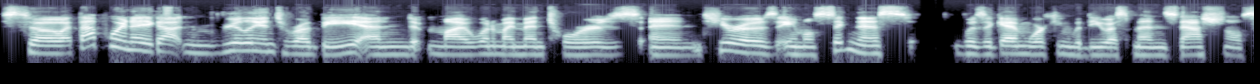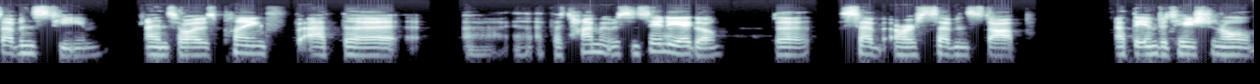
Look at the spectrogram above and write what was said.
So at that point, I had gotten really into rugby, and my one of my mentors and heroes, Emil Signes, was again working with the U.S. Men's National Sevens team, and so I was playing at the uh, at the time it was in San Diego, the seven, our seven stop at the Invitational,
